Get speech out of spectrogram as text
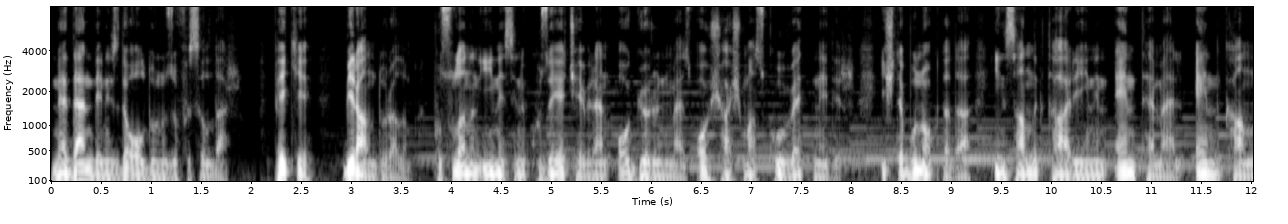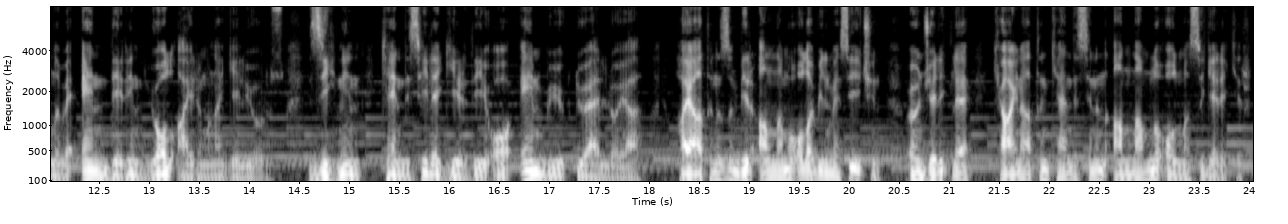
neden denizde olduğunuzu fısıldar. Peki bir an duralım. Pusulanın iğnesini kuzeye çeviren o görünmez, o şaşmaz kuvvet nedir? İşte bu noktada insanlık tarihinin en temel, en kanlı ve en derin yol ayrımına geliyoruz. Zihnin kendisiyle girdiği o en büyük düelloya, hayatınızın bir anlamı olabilmesi için öncelikle kainatın kendisinin anlamlı olması gerekir.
